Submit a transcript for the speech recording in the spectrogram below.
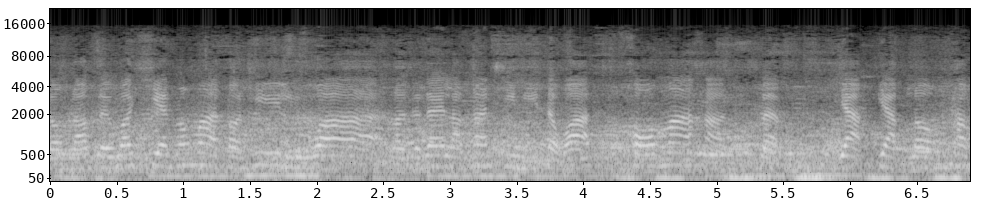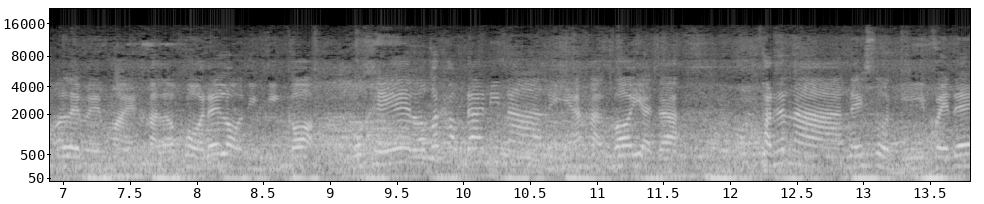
ยอมรับเลยว่าเครียดมากๆตอนที่รู้ว่าเราจะได้รับหน้าที่นี้ แต่ว่าพร้อมมากค่ะแบบอยากอยากลองทำอะไรใหม่ ๆ ค่ะ แล้วพอได้ลองจริงๆก็โอเคเราก็ทำได้นี่นาอะไรเงี้ยค่ะ ก็อยากจะพัฒนาในส่วนนี้ไปได้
